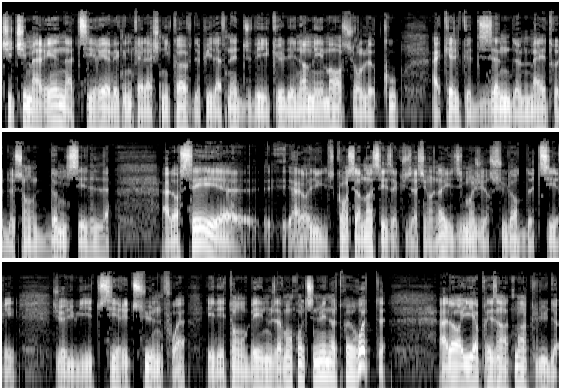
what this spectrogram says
Chichi Marine a tiré avec une Kalachnikov depuis la fenêtre du véhicule et l'homme est mort sur le coup à quelques dizaines de mètres de son domicile. Alors, c'est. Euh, alors, concernant ces accusations-là, il dit Moi, j'ai reçu l'ordre de tirer. Je lui ai tiré dessus une fois. Il est tombé. Nous avons continué notre route. Alors, il y a présentement plus de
